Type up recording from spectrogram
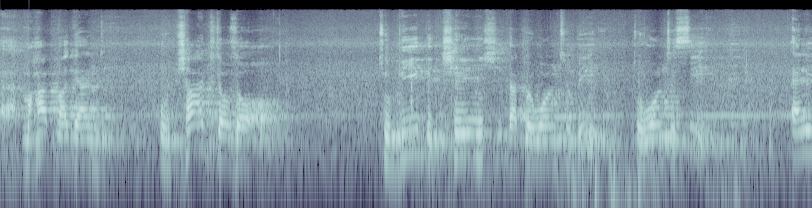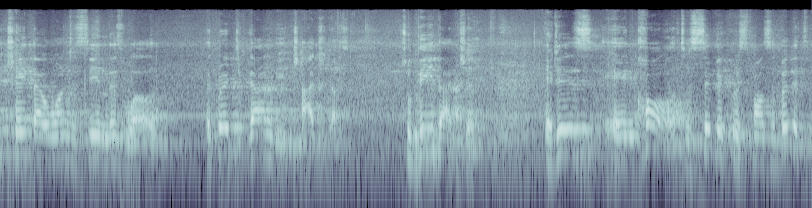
uh, Mahatma Gandhi who charged us all to be the change that we want to be, to want to see. Any change that we want to see in this world, the great Gandhi charged us to be that change. It is a call to civic responsibility.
